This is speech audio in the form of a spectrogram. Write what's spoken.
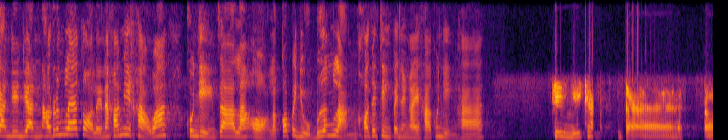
การยืนยันเอาเรื่องแรกก่อนเลยนะคะ มีข่าวว่าคุณหญิงจะลาออกแล้วก็ไปอยู่เบื้องหลังข้อเท็จจริงเป็นยังไงคะคุณหญิงคะคืออย่างนี้ค่ะแต่เอ่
